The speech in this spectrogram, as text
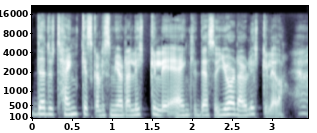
Det du tenker skal liksom gjøre deg lykkelig, er egentlig det som gjør deg ulykkelig, da.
